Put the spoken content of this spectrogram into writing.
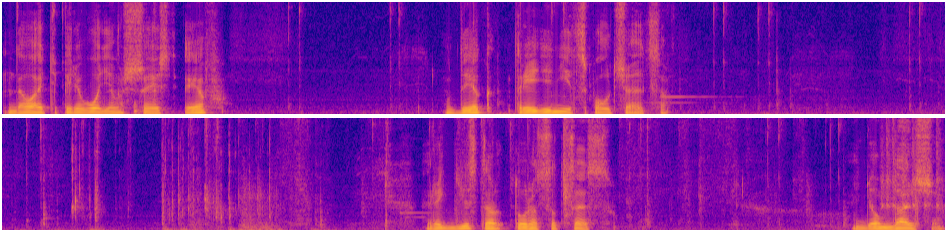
Давайте переводим 6F в дек 3 единицы получается. Регистр тоже success. Идем дальше.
